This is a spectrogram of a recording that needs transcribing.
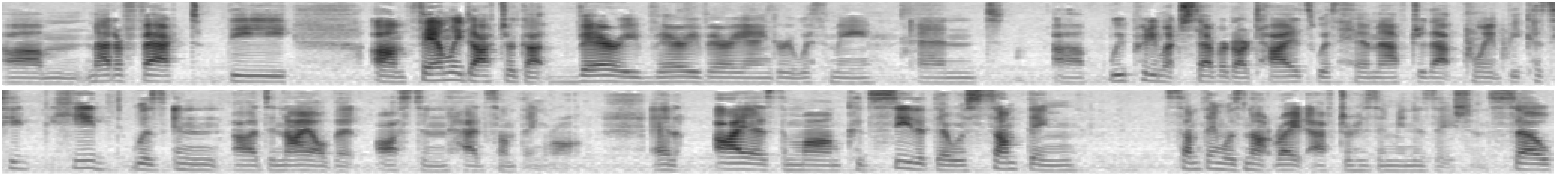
Um, matter of fact, the um, family doctor got very, very, very angry with me, and uh, we pretty much severed our ties with him after that point because he he was in uh, denial that Austin had something wrong, and I, as the mom, could see that there was something something was not right after his immunization. So,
